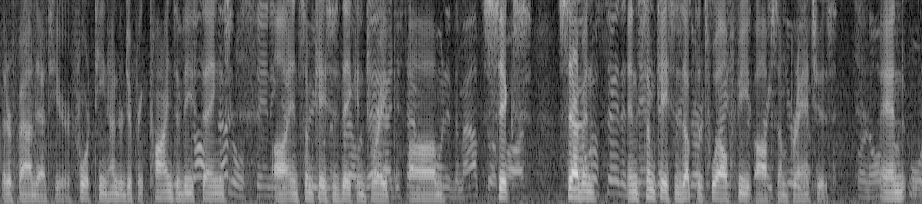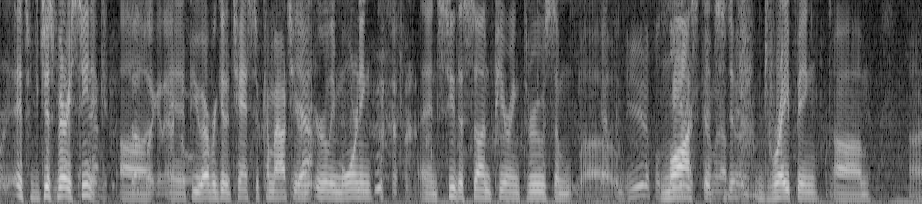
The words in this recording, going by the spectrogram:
that are found out here. 1,400 different kinds of these things. Uh, in some cases, they can drape um, six, seven, in some cases up to 12 feet off some branches. And it's just very scenic. Uh, and if you ever get a chance to come out here yeah. in the early morning and see the sun peering through some, uh, some moss that's draping, um, uh,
